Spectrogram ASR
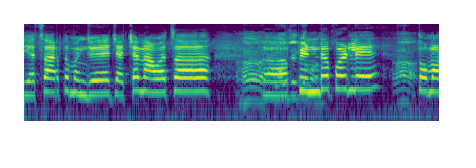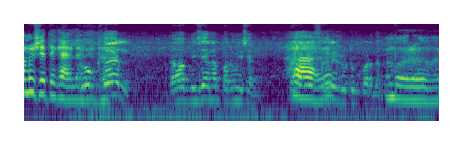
याचा अर्थ म्हणजे ज्याच्या नावाचा हा, अ, तोच येते पिंड माणूस. पडले हा. तो माणूस येते खायला तो तिथं. खल तेव्हा बिजानं परमिशन हा. सगळे लुटून पडतात. बरोबर.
